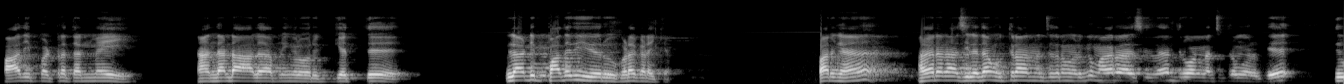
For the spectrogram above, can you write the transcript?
பாதிப்பற்ற தன்மை. நான் தாண்டா ஆளு அப்படிங்கிற ஒரு கெத்து. இல்லாட்டி பதவி உயர்வு கூட கிடைக்கும். பாருங்க. மகர ராசியில தான் உத்திராட நட்சத்திரமும் இருக்கு. மகர ராசியில தான் திருவோண நட்சத்திரமும் இருக்கு. இது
